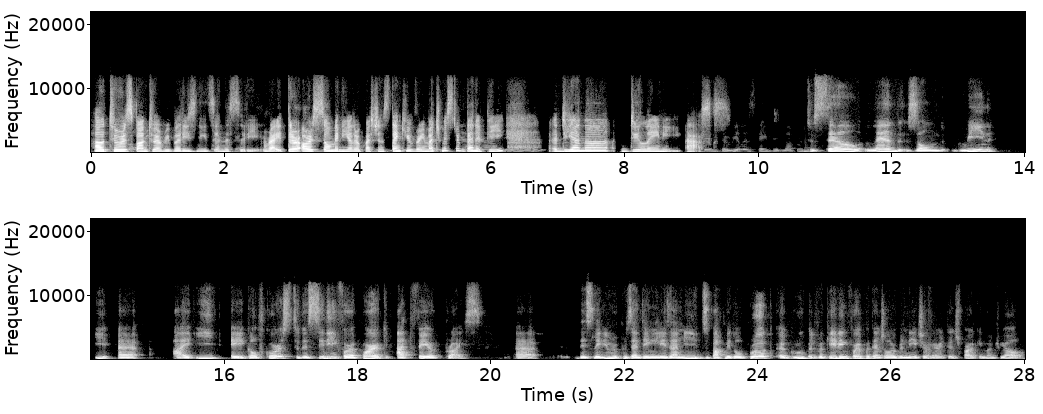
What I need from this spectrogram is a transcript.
how to respond to everybody's needs in the city. Right. There are so many other questions. Thank you very much, Mr. Benepe. Uh, Diana Delaney asks. To sell land zoned green, uh, i.e. a golf course, to the city for a park at fair price. Uh, this lady representing Les Amis du Parc Meadowbrook, a group advocating for a potential urban nature heritage park in Montreal.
